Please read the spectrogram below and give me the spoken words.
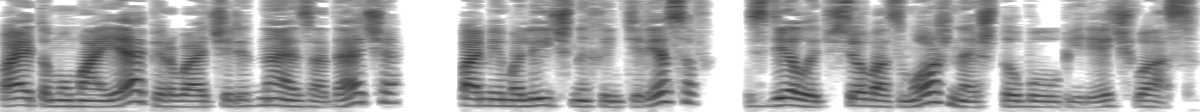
Поэтому моя первоочередная задача, помимо личных интересов, сделать все возможное, чтобы уберечь вас.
